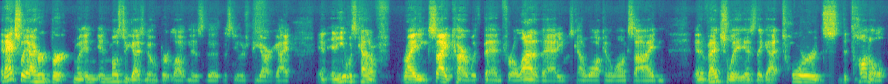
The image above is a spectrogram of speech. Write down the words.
And actually, I heard Burt, and, and most of you guys know who Burt Lauten is, the the Steelers PR guy, and and he was kind of riding sidecar with Ben for a lot of that. He was kind of walking alongside and and eventually, as they got towards the tunnel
